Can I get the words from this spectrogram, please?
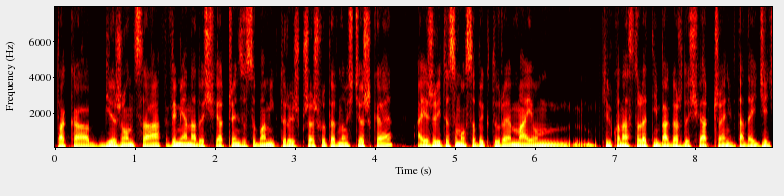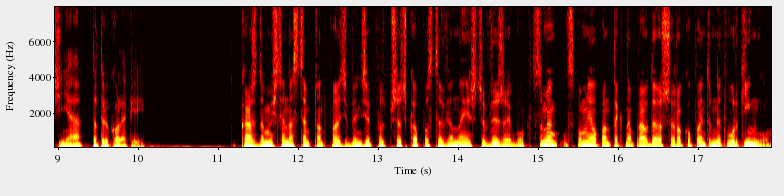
taka bieżąca wymiana doświadczeń z osobami, które już przeszły pewną ścieżkę, A jeżeli to są osoby, które mają kilkunastoletni bagaż doświadczeń w danej dziedzinie, to tylko lepiej. Każda, myślę, następna odpowiedź będzie poprzeczka postawiona jeszcze wyżej, bo w sumie wspomniał Pan tak naprawdę o szeroko pojętym networkingu.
